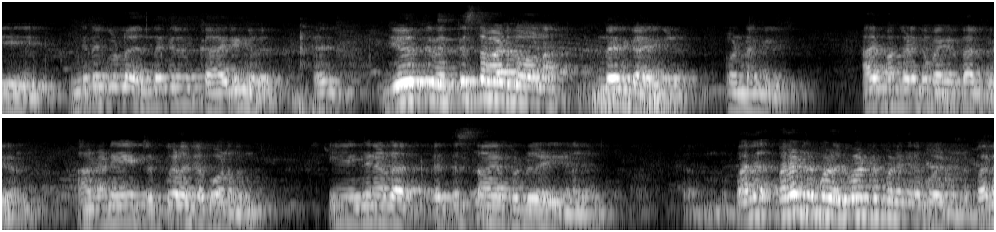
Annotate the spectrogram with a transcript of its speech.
ഈ ഇങ്ങനെയൊക്കെയുള്ള എന്തെങ്കിലും കാര്യങ്ങൾ ജീവിതത്തിൽ വ്യത്യസ്തമായിട്ട് തോന്നണ എന്തെങ്കിലും കാര്യങ്ങൾ ഉണ്ടെങ്കിൽ അത് പങ്കെടുക്കാൻ ഭയങ്കര താല്പര്യമാണ്. അതുകൊണ്ടാണ് ഈ ട്രിപ്പുകളൊക്കെ പോണതും ഈ ഇങ്ങനെയുള്ള വ്യത്യസ്തമായ ഫുഡ് കഴിക്കണതും. പല പല ട്രിപ്പുകൾ ഒരുപാട് ട്രിപ്പുകൾ ഇങ്ങനെ പോയിട്ടുണ്ട്. പല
